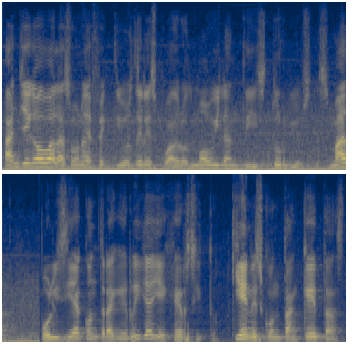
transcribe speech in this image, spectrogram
han llegado a la zona efectivos del Escuadrón Móvil Antidisturbios, SMAT, Policía contra Guerrilla y Ejército, quienes con tanquetas,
